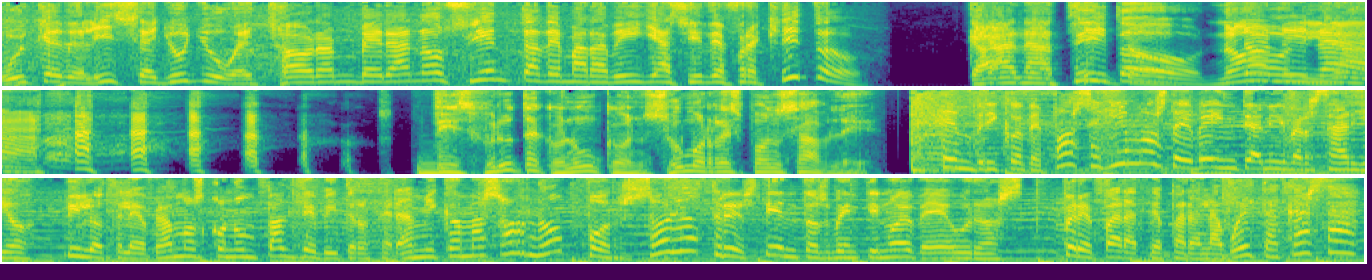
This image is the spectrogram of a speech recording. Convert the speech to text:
Uy, qué delicia, Yuyu. Esto ahora en verano sienta de maravilla así de fresquito. ¡Canastito! No, no ni nada. Disfruta con un consumo responsable. En Bricodepot seguimos de 20 aniversario y lo celebramos con un pack de vitrocerámica más horno por solo 329 euros. Prepárate para la vuelta a casa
